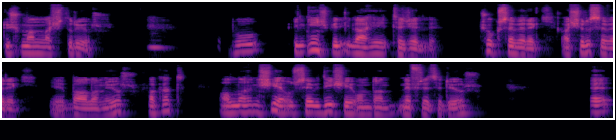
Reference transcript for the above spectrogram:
düşmanlaştırıyor. Hı. Bu ilginç bir ilahi tecelli. Çok severek, aşırı severek e, bağlanıyor. Fakat Allah'ın işi ya o sevdiği şey ondan nefret ediyor. Ve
